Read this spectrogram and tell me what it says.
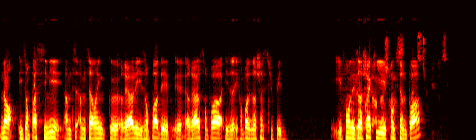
Non, ils ont pas signé. I'm, t- I'm telling que Real, ils ont pas des. euh, Real sont pas. Ils, ils font pas des achats stupides. Ils font des Ne achats qui d'achat, fonctionnent pas. stupide aussi.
